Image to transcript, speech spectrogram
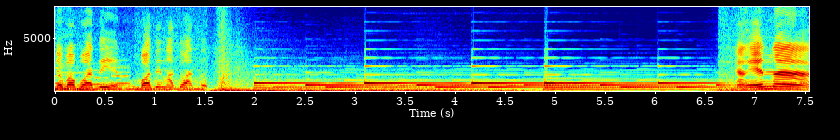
Coba buatin, buatin atu-atu. Yang enak.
